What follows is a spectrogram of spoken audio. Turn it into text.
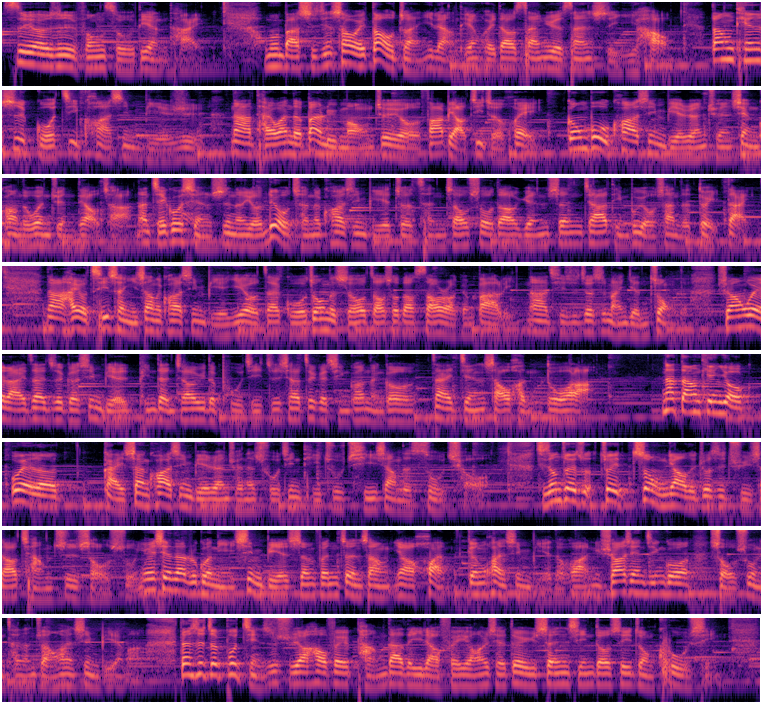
四月二日风俗电台，我们把时间稍微倒转一两天，回到三月三十一号。当天是国际跨性别日，那台湾的伴侣盟就有发表记者会，公布跨性别人权现况的问卷调查。那结果显示呢，有六成的跨性别者曾遭受到原生家庭不友善的对待，那还有七成以上的跨性别也有在国中的时候遭受到骚扰跟霸凌。那其实这是蛮严重的，希望未来在这个性别平等教育的普及之下，这个情况能够再减少很多啦。那当天有为了。改善跨性别人权的处境，提出七项的诉求，其中最最重要的就是取消强制手术。因为现在如果你性别身份证上要换更换性别的话，你需要先经过手术，你才能转换性别嘛。但是这不仅是需要耗费庞大的医疗费用，而且对于身心都是一种酷刑。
